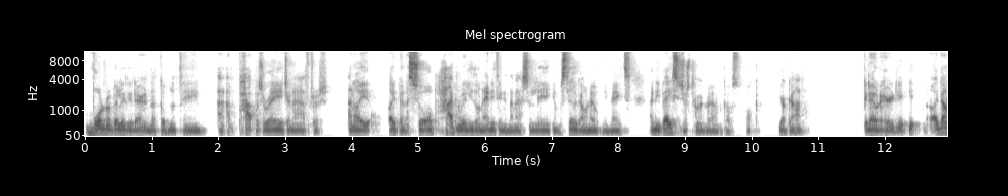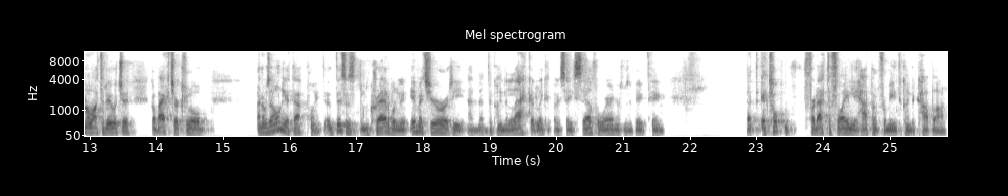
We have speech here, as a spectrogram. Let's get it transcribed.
vulnerability there in that Dublin team, and, and Pat was raging after it. And I, I'd been a sub, hadn't really done anything in the National League, and was still going out with my mates. And he basically just turned around and goes, "Look, you're gone get out of here. You, you, I don't know what to do with you. Go back to your club. And it was only at that point. This is incredible immaturity and the, the kind of lack of, like I say, self awareness was a big thing. That it took for that to finally happen for me to kind of cop on.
